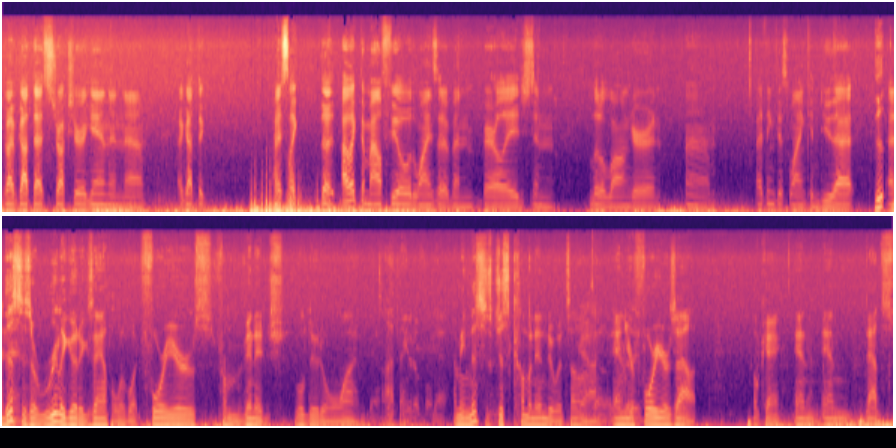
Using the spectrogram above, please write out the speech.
if I've got that structure again, and uh, I got the, I just like the I like the mouthfeel with wines that have been barrel aged and a little longer, and um, I think this wine can do that. Th- And this then- is a really good example of what four years from vintage will do to a wine. I think. I mean, this is just coming into its own, Yeah. and you're four years out. Okay, and and that's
